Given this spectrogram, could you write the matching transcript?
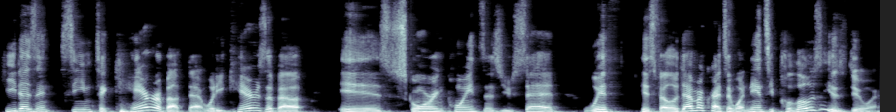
He doesn't seem to care about that. What he cares about is scoring points, as you said, with his fellow Democrats and what Nancy Pelosi is doing.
